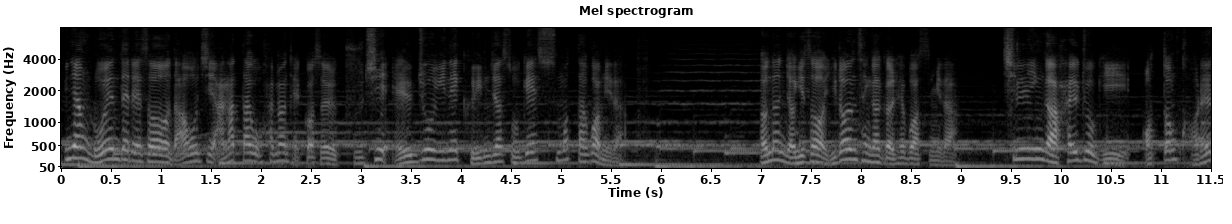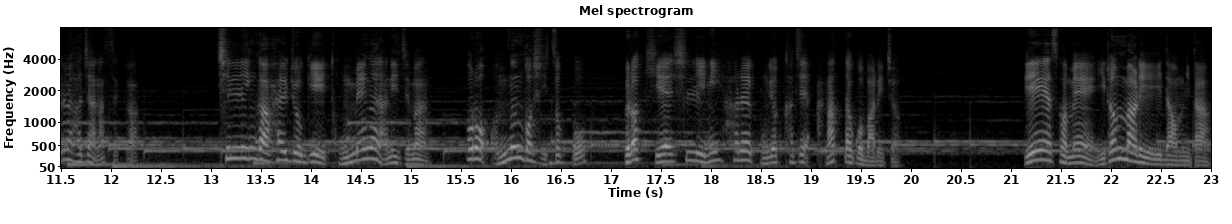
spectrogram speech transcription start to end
그냥 로엔델에서 나오지 않았다고 하면 될 것을 굳이 엘조인의 그림자 속에 숨었다고 합니다. 저는 여기서 이런 생각을 해보았습니다. 칠린과 할족이 어떤 거래를 하지 않았을까? 칠린과 할족이 동맹은 아니지만 서로 얻는 것이 있었고 그렇기에 실린이 할을 공격하지 않았다고 말이죠. 예의 섬에 이런 말이 나옵니다.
